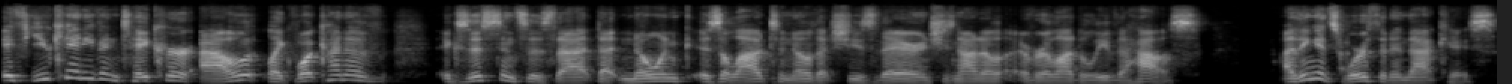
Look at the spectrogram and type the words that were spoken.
if you can't even take her out, like what kind of existence is that that no one is allowed to know that she's there and she's not ever allowed to leave the house? I think it's worth it in that case.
